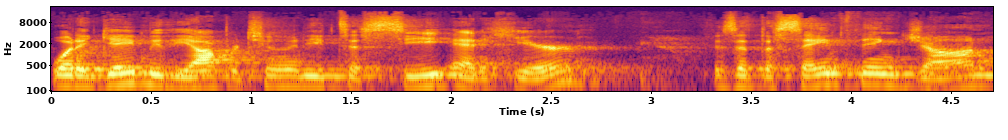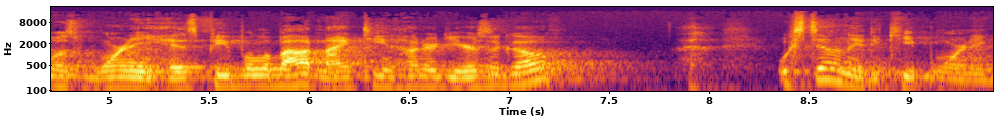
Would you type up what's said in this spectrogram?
What it gave me the opportunity to see and hear is it the same thing John was warning his people about 1900 years ago? We still need to keep warning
